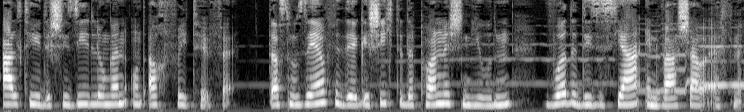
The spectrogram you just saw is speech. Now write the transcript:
alte jüdische Siedlungen und auch Friedhöfe. Das Museum für die Geschichte der polnischen Juden wurde dieses Jahr in Warschau eröffnet.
